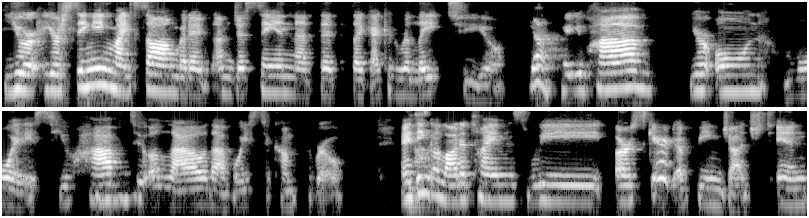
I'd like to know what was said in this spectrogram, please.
you're you're singing my song, but I, I'm just saying that that like I could relate to you. Yeah. but You have your own voice. You have mm-hmm. to allow that voice to come through. I think a lot of times we are scared of being judged. And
